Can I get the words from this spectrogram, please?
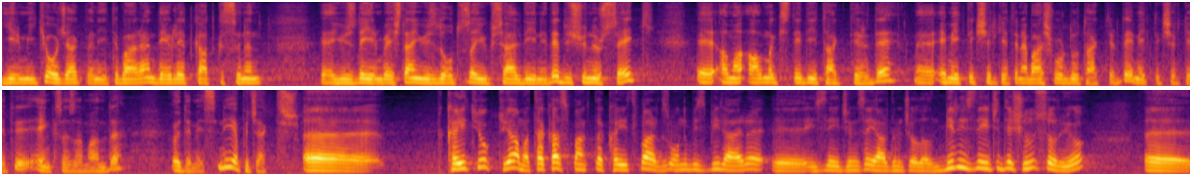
22 Ocak'tan itibaren devlet katkısının e, %25'ten %30'a yükseldiğini de düşünürsek e, ama almak istediği takdirde e, emeklilik şirketine başvurduğu takdirde emeklilik şirketi en kısa zamanda ödemesini yapacaktır. Ee, kayıt yok diyor ama Takas Bank'ta kayıt vardır. Onu biz bilahare e, izleyicimize yardımcı olalım. Bir izleyici de şunu soruyor. E,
